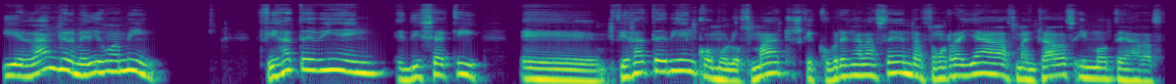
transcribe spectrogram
Y el ángel me dijo a mí, fíjate bien, dice aquí, eh, fíjate bien como los machos que cubren a las hembras son rayadas, manchadas y moteadas.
